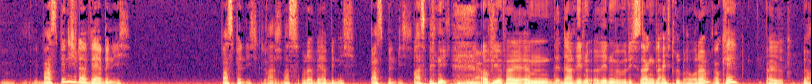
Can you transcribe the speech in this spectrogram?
so? Was bin ich oder wer bin ich? Was bin ich, glaube was, ich. was oder wer bin ich? Was bin ich? Was bin ich? Ja. Auf jeden Fall, ähm, da reden, reden wir, würde ich sagen, gleich drüber, oder? Okay, Weil, ja.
